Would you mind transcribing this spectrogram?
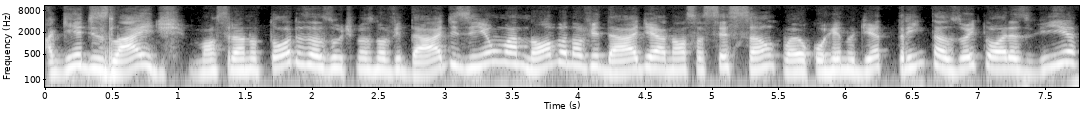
a guia de slide mostrando todas as últimas novidades e uma nova novidade é a nossa sessão, que vai ocorrer no dia 30 às 8 horas via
